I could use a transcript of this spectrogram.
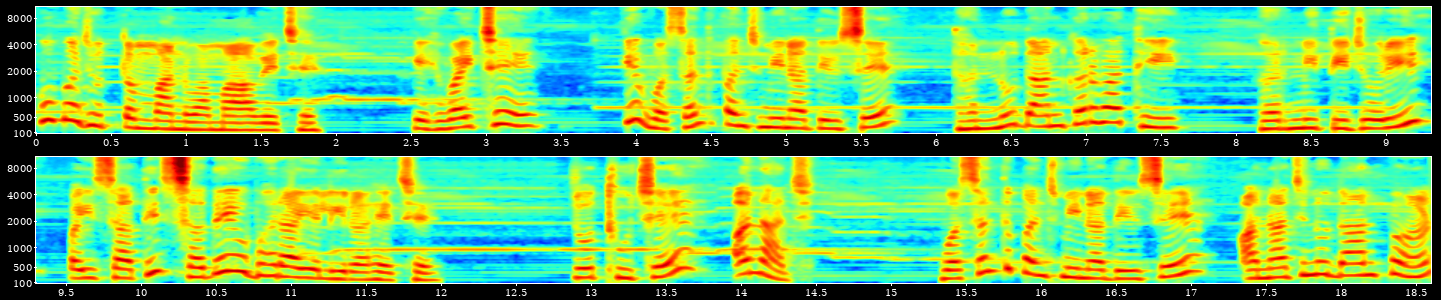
ખૂબ જ ઉત્તમ માનવામાં આવે છે. કહેવાય છે કે વસંત પંચમીના દિવસે ધનનું દાન કરવાથી ઘરની તિજોરી પૈસાથી સદૈવ ભરાયેલી રહે છે. ચોથું છે અનાજ. વસંત પંચમીના દિવસે અનાજનું દાન પણ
